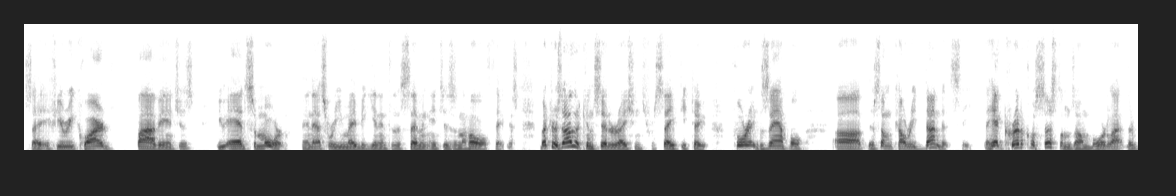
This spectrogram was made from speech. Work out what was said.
So if you required five inches, you add some more, and that's where you maybe get into the seven inches in the hull thickness. But there's other considerations for safety too. For example, uh, there's something called redundancy. They had critical systems on board, like their,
